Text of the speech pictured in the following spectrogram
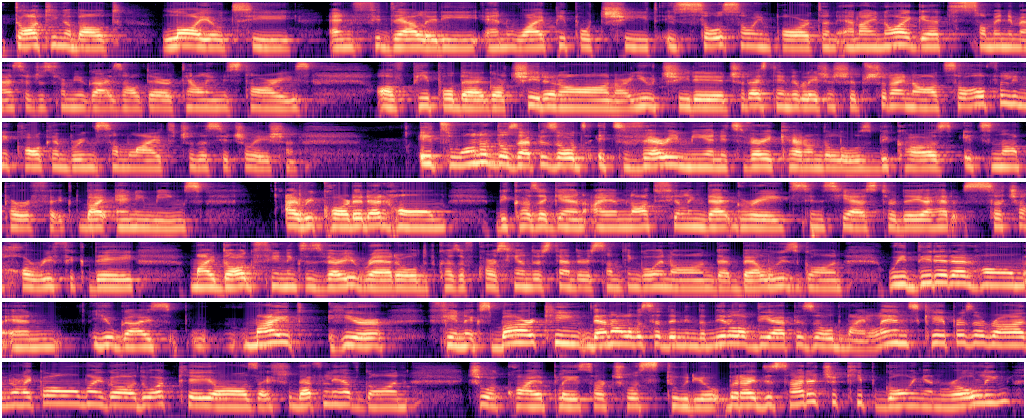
talking about loyalty and fidelity and why people cheat is so, so important. And I know I get so many messages from you guys out there telling me stories of people that got cheated on. Or you cheated? Should i stay in the relationship? Should i not? So hopefully nicole can bring some light to the situation. It's one of those episodes it's very me and it's very cat on the loose because it's not perfect by any means i recorded at home because again i am not feeling that great since yesterday i had such a horrific day my dog Phoenix is very rattled because, of course, he understands there's something going on, that Bello is gone. We did it at home, and you guys might hear Phoenix barking. Then, all of a sudden, in the middle of the episode, my landscapers arrived, and I'm like, oh my God, what chaos. I should definitely have gone to a quiet place or to a studio. But I decided to keep going and rolling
